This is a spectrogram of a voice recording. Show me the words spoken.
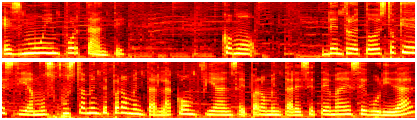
es muy importante como dentro de todo esto que decíamos, justamente para aumentar la confianza y para aumentar ese tema de seguridad,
